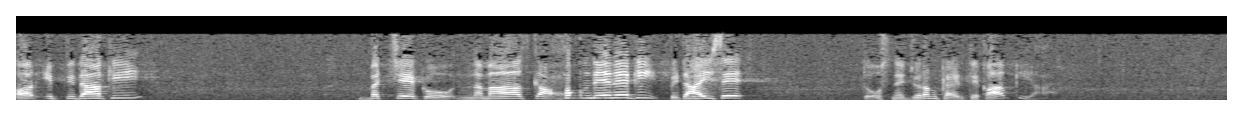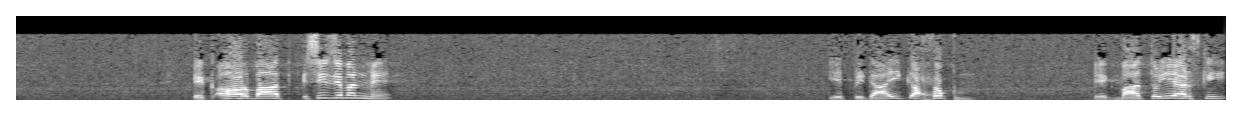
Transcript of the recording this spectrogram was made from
اور ابتدا کی بچے کو نماز کا حکم دینے کی پٹائی سے تو اس نے جرم کا ارتقاب کیا۔ ایک اور بات اسی زمن میں، یہ پٹائی کا حکم۔ ایک بات تو یہ عرض کی،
